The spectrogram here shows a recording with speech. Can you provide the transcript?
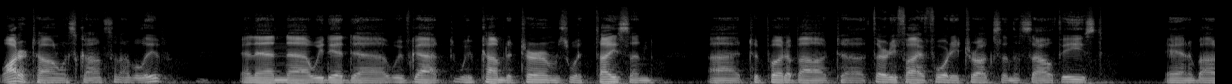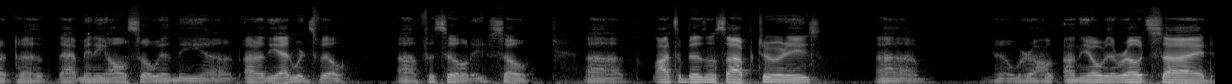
Watertown, Wisconsin, I believe. And then uh, we did. Uh, we've got. We've come to terms with Tyson uh, to put about uh, 35, 40 trucks in the southeast, and about uh, that many also in the uh, out of the Edwardsville facility. So lots of business opportunities. you know, we're on the over the road side,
